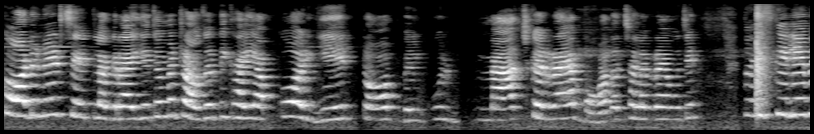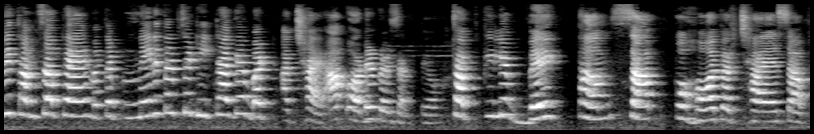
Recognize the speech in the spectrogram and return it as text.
कोऑर्डिनेट सेट लग रहा है। ये जो मैं ट्राउज़र दिखाई आपको, और ये टॉप बिल्कुल मैच कर रहा है। बहुत अच्छा लग रहा है मुझे। तो इसके लिए भी थम्स अप है। मतलब मेरे तरफ़ से ठीक ठाक है बट अच्छा है। आप ऑर्डर कर सकते हो। सबके लिए बिग थम्स अप बहुत अच्छा है सब।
